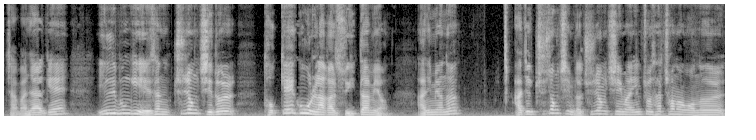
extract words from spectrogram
자 만약에 1분기 예상 추정치를 더 깨고 올라갈 수 있다면 아니면은 아직 추정치입니다. 추정치만 1조 4천억 원을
